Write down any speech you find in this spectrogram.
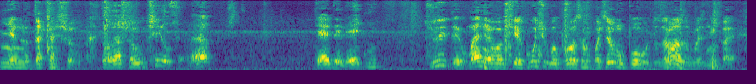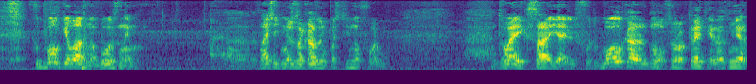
Не, ну так а що? Хто на що учився, да? Кеди літні. Чуєте, у мене вообще кучу вопросов по цьому поводу зразу возникає. Футболки, ладно, Бог з ним. Е, Значить, ми ж заказуємо постійну форму. 2XL футболка, ну, 43 розмір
